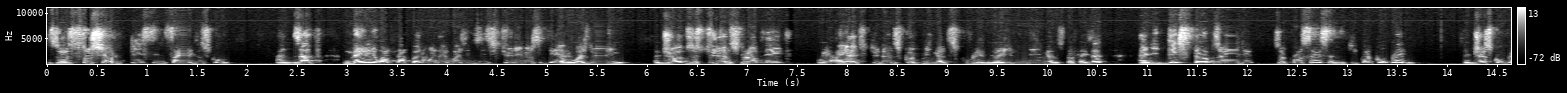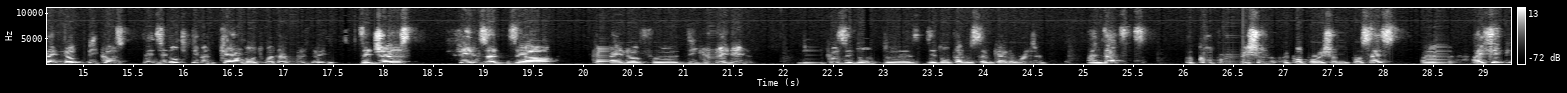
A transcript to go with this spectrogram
the social peace inside the school. And that mainly what happened when I was in this university. I was doing a job. The students loved it. We, I had students coming at school in the evening and stuff like that. And it disturbs the, the process and people complain. They just complain not because they, they, don't even care about what I was doing. They just feel that they are kind of uh, degraded because they don't uh, they don't have the same kind of result. And that's a corporation a corporation process. Uh, I think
